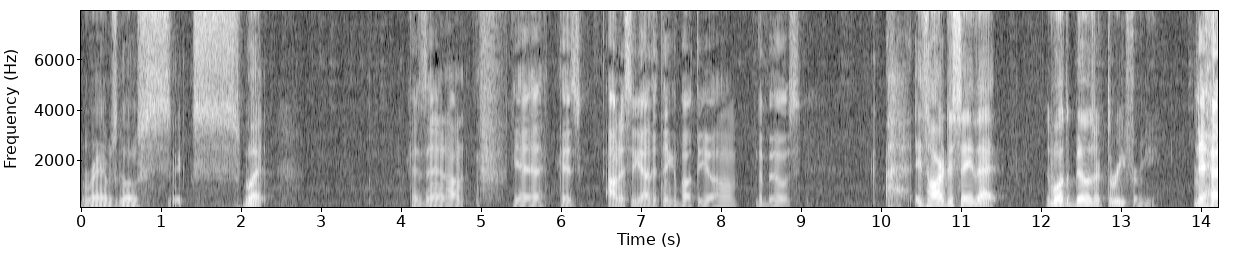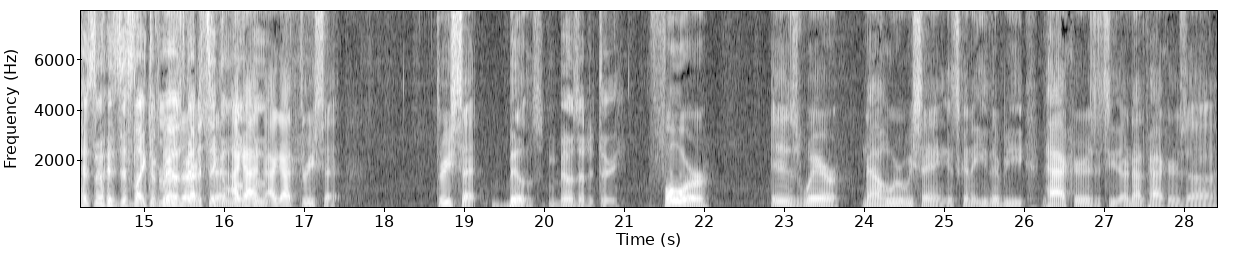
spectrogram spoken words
Rams go six, but Cause then, on, yeah, cause honestly, you have to think about the um the Bills. it's hard to say that. Well, the Bills are three for me. Yeah, so it's just like the, Bills got to take a little I got boot. I got three set. Three set. Bills. Bills are the three. Four is where now who are we saying? It's gonna either be Packers, it's either or not Packers, uh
